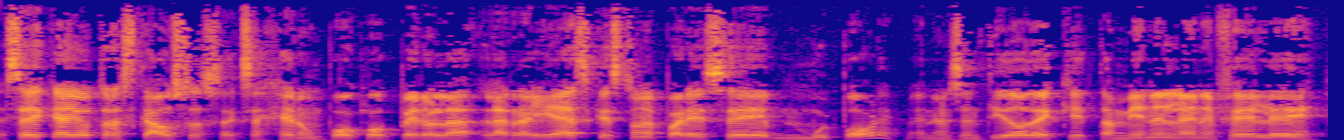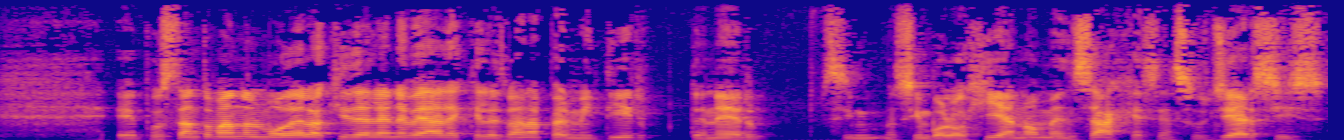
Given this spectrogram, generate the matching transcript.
Sé que hay otras causas, exagero un poco, pero la, realidad es que esto me parece muy pobre, en el sentido de que también en la NFL, eh, pues están tomando el modelo aquí de la NBA de que les van a permitir tener simbología, ¿no? Mensajes en sus jerseys.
